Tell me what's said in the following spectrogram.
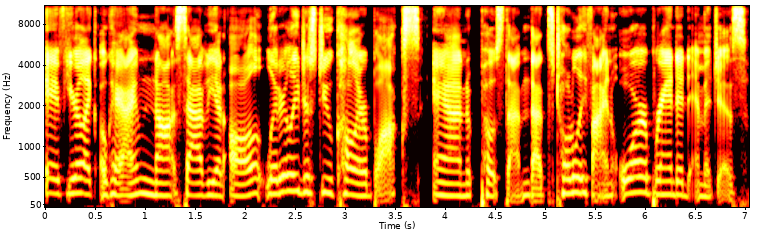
if you're like, okay, I'm not savvy at all, literally just do color blocks and post them. That's totally fine. Or branded images.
